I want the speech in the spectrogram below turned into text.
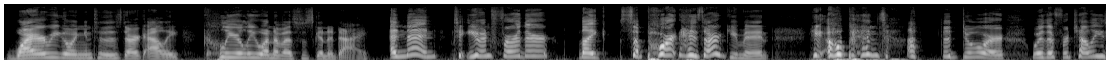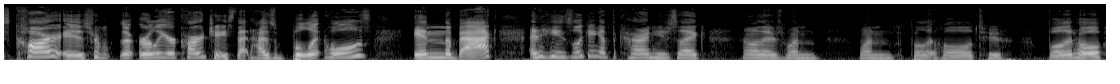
why are we going into this dark alley? Clearly one of us is gonna die. And then to even further like support his argument, he opens up the door where the Fratelli's car is from the earlier car chase that has bullet holes in the back and he's looking at the car and he's like oh there's one one bullet hole two bullet hole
